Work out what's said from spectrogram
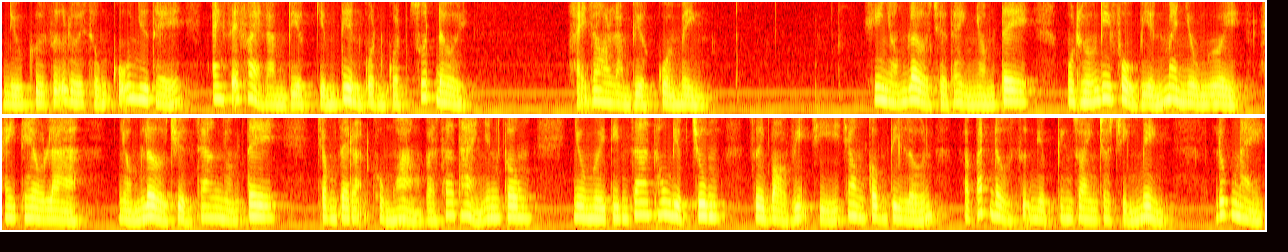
Nếu cứ giữ lối sống cũ như thế, anh sẽ phải làm việc kiếm tiền quần quật suốt đời. Hãy lo làm việc của mình. Khi nhóm L trở thành nhóm T, một hướng đi phổ biến mà nhiều người hay theo là nhóm L chuyển sang nhóm T. Trong giai đoạn khủng hoảng và sa thải nhân công, nhiều người tìm ra thông điệp chung, rời bỏ vị trí trong công ty lớn và bắt đầu sự nghiệp kinh doanh cho chính mình. Lúc này,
